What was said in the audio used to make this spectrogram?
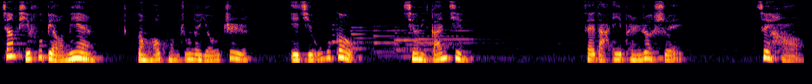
将皮肤表面和毛孔中的油脂以及污垢清理干净。再打一盆热水，最好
